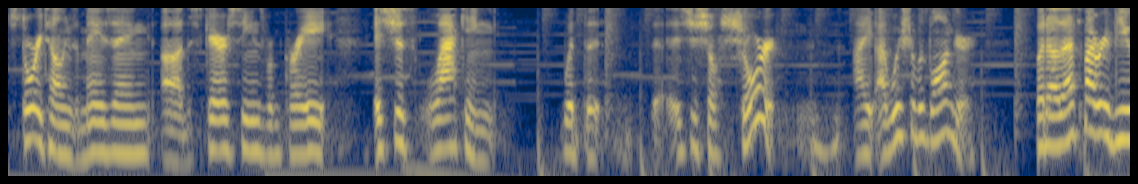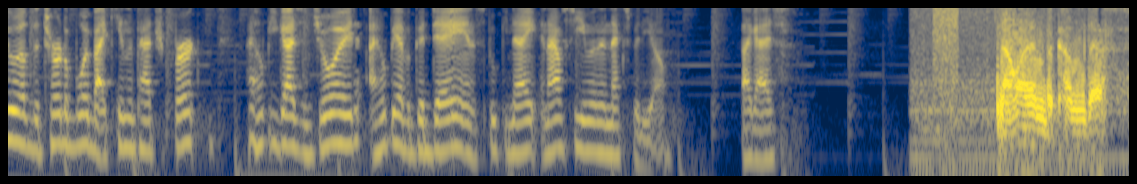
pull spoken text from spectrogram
storytelling's amazing. Uh, the scare scenes were great. It's just lacking with the. It's just so short. I, I wish it was longer. But uh, that's my review of The Turtle Boy by Kealan Patrick Burke. I hope you guys enjoyed. I hope you have a good day and a spooky night, and I'll see you in the next video. Bye, guys. Now I am become death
